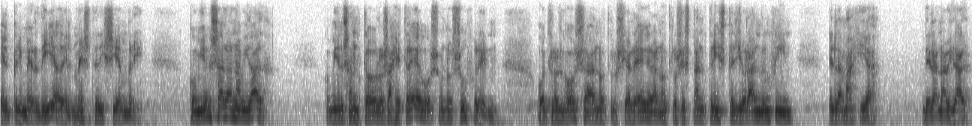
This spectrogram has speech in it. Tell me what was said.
el primer día del mes de diciembre. Comienza la Navidad. Comienzan todos los ajetreos, unos sufren, otros gozan, otros se alegran, otros están tristes, llorando, en fin, es la magia de la Navidad.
